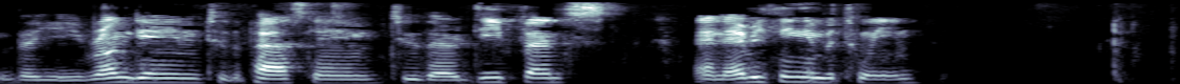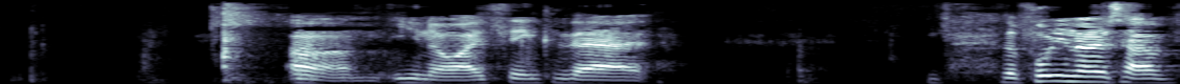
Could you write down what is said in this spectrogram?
the run game to the pass game to their defense and everything in between. Um, you know, I think that the 49ers have,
